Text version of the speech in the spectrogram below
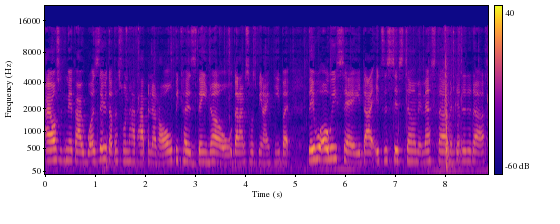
I also think if I was there, that this wouldn't have happened at all because they know that I'm supposed to be an IP. But they will always say that it's the system, it messed up, and da da da da.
